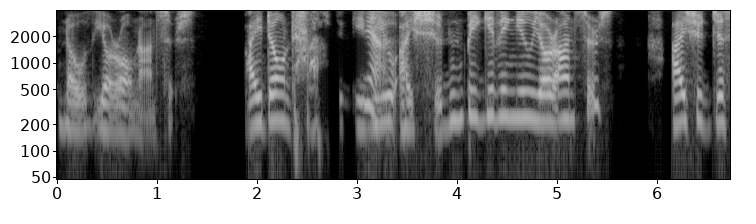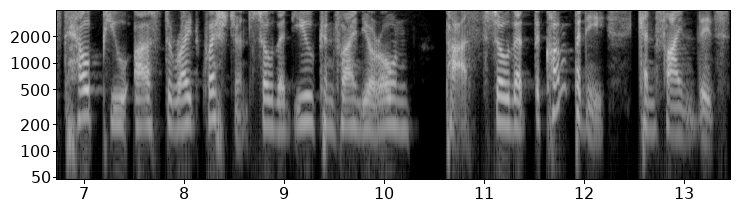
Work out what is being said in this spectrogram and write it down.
know your own answers. I don't have to give yeah. you, I shouldn't be giving you your answers. I should just help you ask the right questions so that you can find your own path, so that the company can find this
